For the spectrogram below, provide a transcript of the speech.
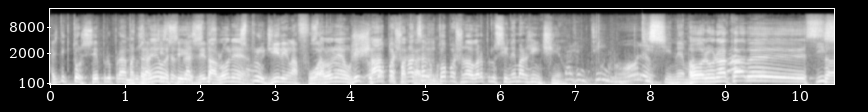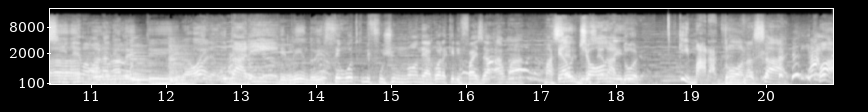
A gente tem que torcer pro, pra, Mas pros também artistas esse brasileiros Stallone é- explodirem lá fora. Stallone é um Gente, eu chato tô apaixonado, pra sabe? Eu tô apaixonado agora pelo cinema argentino. Argentino. Olha, Que cinema. Ouro na cabeça. Que cinema ouro na maravilhoso. Mentira. Olha, o Darim. Que lindo isso. Tem um outro que me fugiu o nome agora, que ele faz a, a- uma, uma série o do Johnny. zelador. Que Maradona, sai. Ó?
